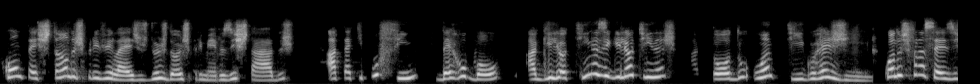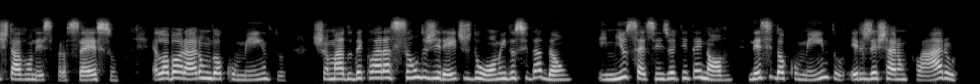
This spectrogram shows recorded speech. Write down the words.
contestando os privilégios dos dois primeiros estados, até que por fim derrubou a guilhotinas e guilhotinas todo o antigo regime. Quando os franceses estavam nesse processo, elaboraram um documento chamado Declaração dos Direitos do Homem e do Cidadão, em 1789. Nesse documento, eles deixaram claro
